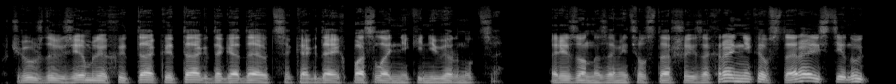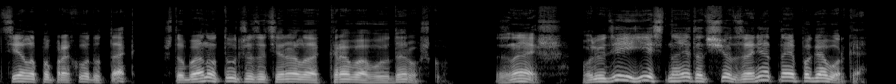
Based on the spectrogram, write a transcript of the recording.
В чуждых землях и так, и так догадаются, когда их посланники не вернутся. — резонно заметил старший из охранников, стараясь стянуть тело по проходу так, чтобы оно тут же затирало кровавую дорожку. «Знаешь, у людей есть на этот счет занятная поговорка.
